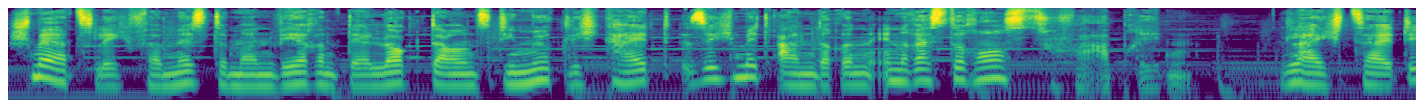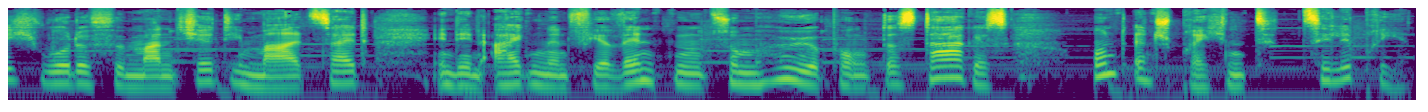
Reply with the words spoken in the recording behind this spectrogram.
Schmerzlich vermisste man während der Lockdowns die Möglichkeit, sich mit anderen in Restaurants zu verabreden. Gleichzeitig wurde für manche die Mahlzeit in den eigenen vier Wänden zum Höhepunkt des Tages und entsprechend zelebriert.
